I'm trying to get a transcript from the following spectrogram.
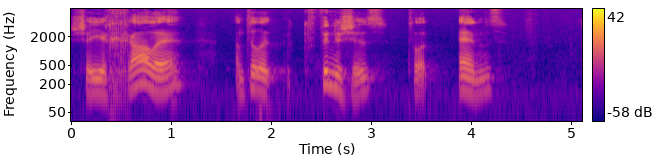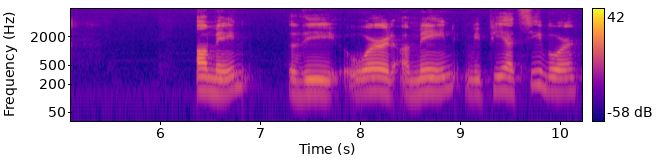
Sheyechale, until it finishes, until it ends. Amen, the word Amen, Mipiat Tzibor,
